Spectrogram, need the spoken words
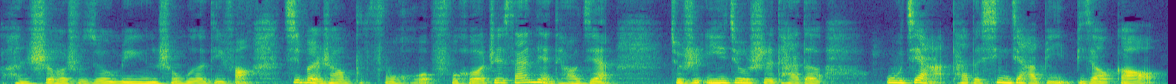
很适合数字游民生活的地方。基本上不符合符合这三点条件，就是一就是它的物价，它的性价比比较高。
